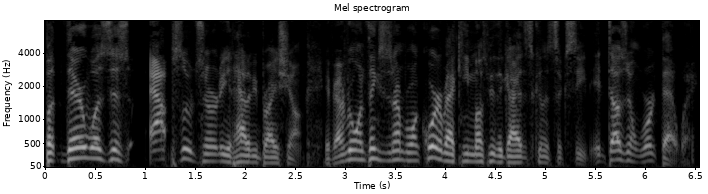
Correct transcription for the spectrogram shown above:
But there was this absolute certainty it had to be Bryce Young. If everyone thinks he's the number one quarterback, he must be the guy that's going to succeed. It doesn't work that way.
